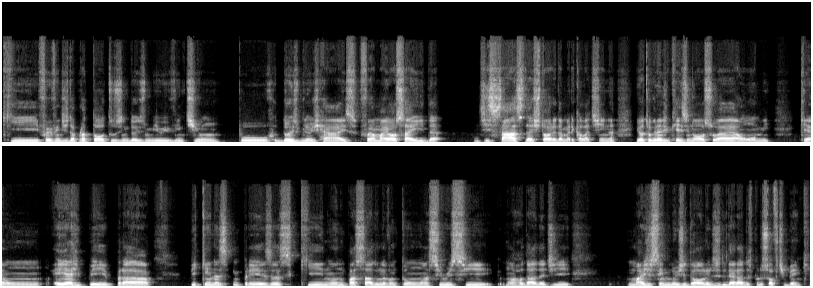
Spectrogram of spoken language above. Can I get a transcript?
que foi vendida para TOTUS em 2021 por 2 bilhões de reais. Foi a maior saída de SaaS da história da América Latina. E outro grande case nosso é a OMI, que é um ERP para pequenas empresas que no ano passado levantou uma Series C, uma rodada de mais de 100 milhões de dólares lideradas pelo SoftBank.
